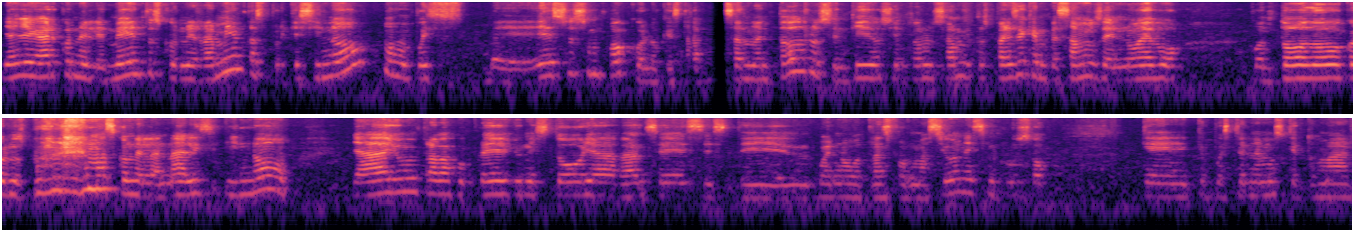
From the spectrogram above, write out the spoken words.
ya llegar con elementos, con herramientas, porque si no, pues eh, eso es un poco lo que está pasando en todos los sentidos y en todos los ámbitos. Parece que empezamos de nuevo con todo, con los problemas, con el análisis, y no, ya hay un trabajo previo, una historia, avances, este, bueno, transformaciones incluso, que, pues tenemos que tomar,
